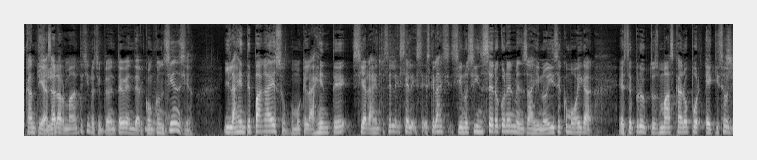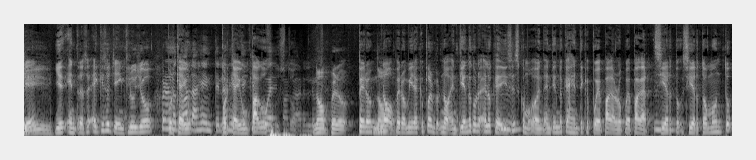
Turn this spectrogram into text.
cantidades Sí. alarmantes, sino simplemente vender con conciencia. Y la gente paga eso, como que la gente, si a la gente se le, se le- es que la- si uno es sincero con el mensaje y no dice como, oiga, este producto es más caro por X o Y, Sí. y entre eso X o Y incluyo Pero no porque, hay, toda un- la gente, la porque hay un que pago puede justo. pagarlo. No, pero. Pero no. pero mira que por ejemplo, no, entiendo lo que dices, como en- entiendo que hay gente que puede pagar o no puede pagar cierto, cierto monto,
